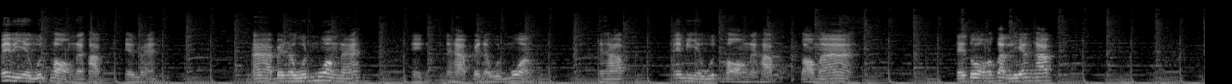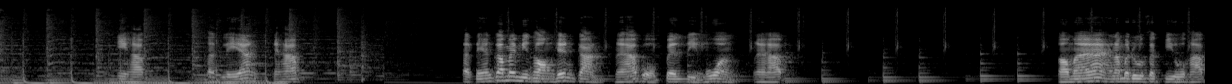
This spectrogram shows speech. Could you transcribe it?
ไม่มีอาวุธทองนะครับ เห็นไหมอ่า เป็นอาวุธม่วงนะนี่นะครับ เป็นอาวุธม่วงนะครับ ไม่มีอาวุธทองนะครับ ต่อมาในตัวของสัตว์เลี้ยงครับ นี่ครับ สัตว์เลี้ยงนะครับ สัตว์เลี้ยงก็ไม่มีทองเช่นกันนะครับผมเป็นสีม่วงนะครับ ต่อมาเรามาดูสกิลครับ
